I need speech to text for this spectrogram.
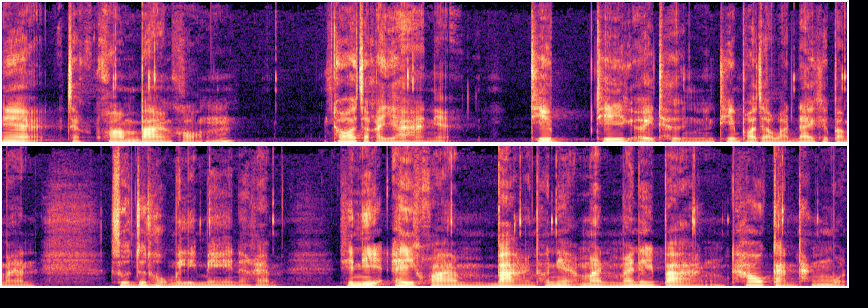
เนี่ยจากความบางของท่อจักรยานเนี่ยที่ที่เอ่ยถึงที่พอจะวัดได้คือประมาณ 0.6มิลิเมตรนะครับทีนี้ไอความบางเท่านี้มันไม่ได้บางเท่ากันทั้งหมด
